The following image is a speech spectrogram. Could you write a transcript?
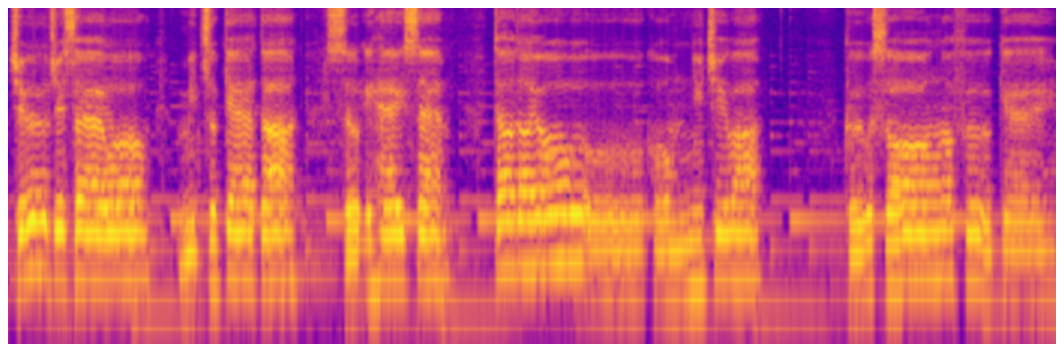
十字星を見つけた水平線漂う。こんにちは。空想の風景。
